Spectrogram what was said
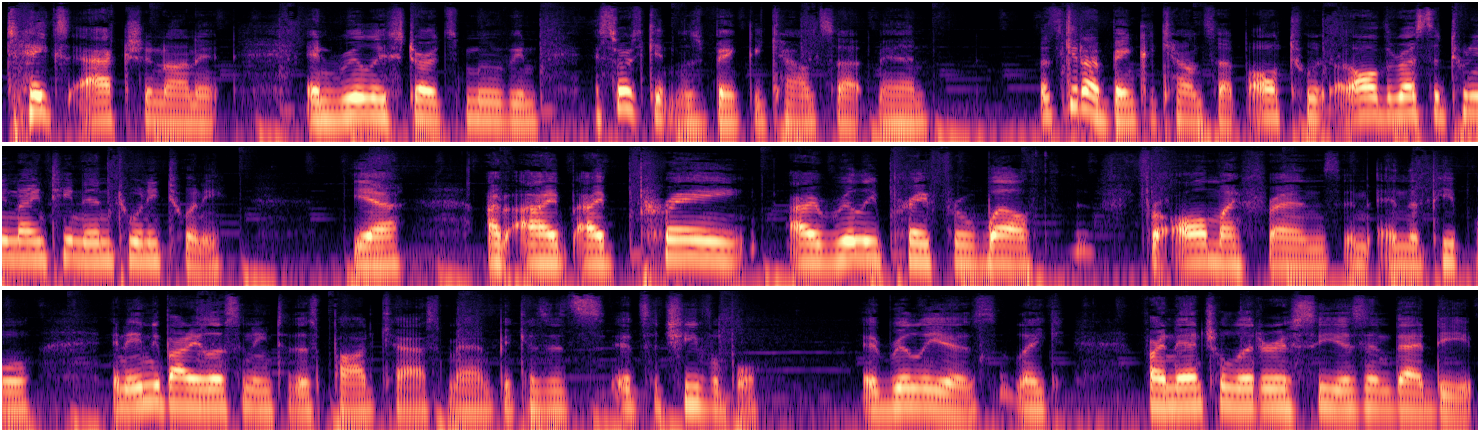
takes action on it and really starts moving and starts getting those bank accounts up, man. Let's get our bank accounts up all tw- all the rest of 2019 and 2020. Yeah. I, I, I pray, I really pray for wealth for all my friends and, and the people and anybody listening to this podcast, man, because it's it's achievable. It really is. Like financial literacy isn't that deep.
